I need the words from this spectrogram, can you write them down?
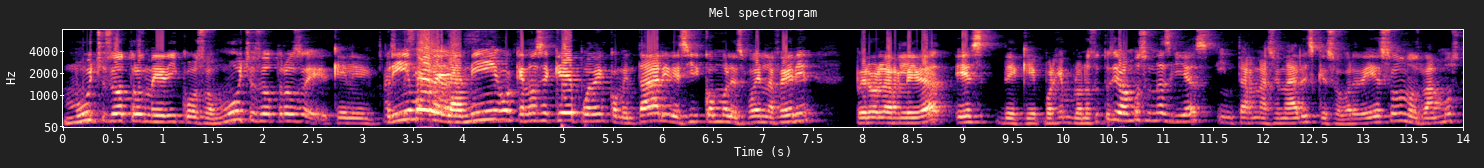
Muchos otros médicos o muchos otros eh, que el primo del amigo, que no sé qué, pueden comentar y decir cómo les fue en la feria. Pero la realidad es de que, por ejemplo, nosotros llevamos unas guías internacionales que sobre eso nos vamos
